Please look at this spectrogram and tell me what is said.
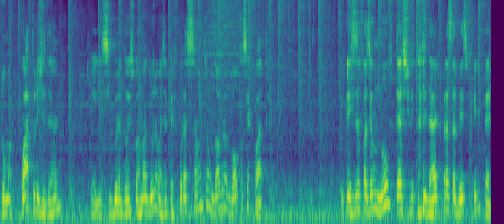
toma 4 de dano. Ele segura 2 com armadura, mas é perfuração, então dobra, volta a ser 4. E precisa fazer um novo teste de vitalidade para saber se fica de pé.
